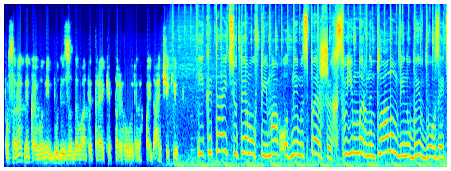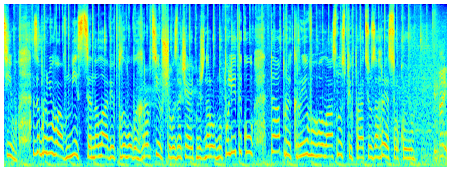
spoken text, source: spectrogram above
посередника. і Вони будуть задавати треки переговорних майданчиків. І Китай цю тему впіймав одним із перших. Своїм мирним планом він убив двох зайців, забронював місце на лаві впливових гравців, що визначають міжнародну політику, та прикрив власну співпрацю з агресоркою. Китай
